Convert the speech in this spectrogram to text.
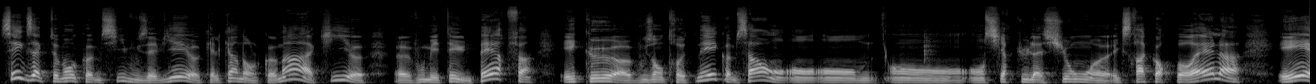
C'est exactement comme si vous aviez euh, quelqu'un dans le commun à qui euh, vous mettez une perf et que vous entretenez comme ça en, circulation extracorporelle et,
